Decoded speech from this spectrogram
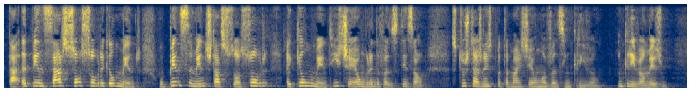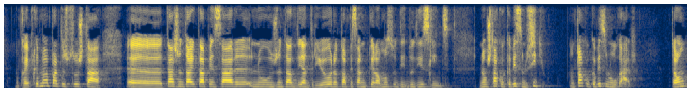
Está a pensar só sobre aquele momento. O pensamento está só sobre aquele momento. Isto já é um grande avanço. Atenção, se tu estás neste patamar, isto é um avanço incrível. Incrível mesmo. Okay? Porque a maior parte das pessoas está, uh, está a jantar e está a pensar no jantar do dia anterior ou está a pensar no pequeno almoço do dia, do dia seguinte. Não está com a cabeça no sítio. Não está com a cabeça no lugar. Então,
